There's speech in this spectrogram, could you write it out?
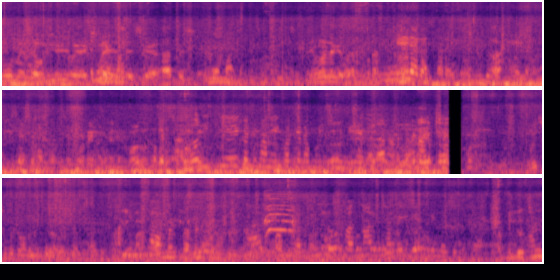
woman that we, we expected she happened. You want to look at that? अच्छा కట్టేటప్పుడు ఇచ్చింది మీరే కదా అని అడగాలి. బిల్లు పద్నాలుగున్నర వెయ్యి బేస్ బిల్లు వచ్చింది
